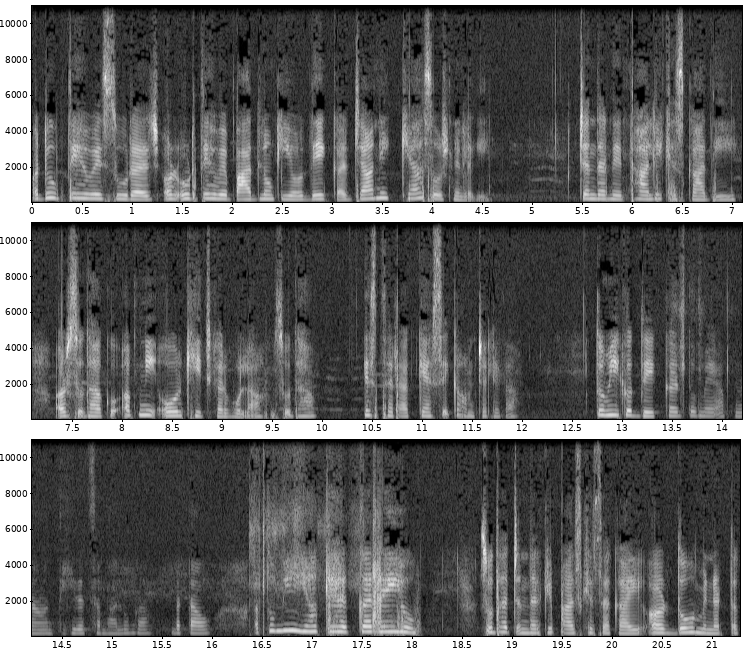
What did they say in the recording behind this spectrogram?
और डूबते हुए सूरज और उड़ते हुए बादलों की ओर देखकर जाने क्या सोचने लगी। चंदर ने थाली खिसका दी और सुधा को अपनी ओर खींचकर बोला, सुधा, इस तरह कैसे काम चलेगा? तुम्ही को देखकर तो मैं अपना धीरज संभालूँगा। बताओ, और तुम ही यह कह कर रही हो? सुधा चंदर के पास खिसक आई और दो मिनट तक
